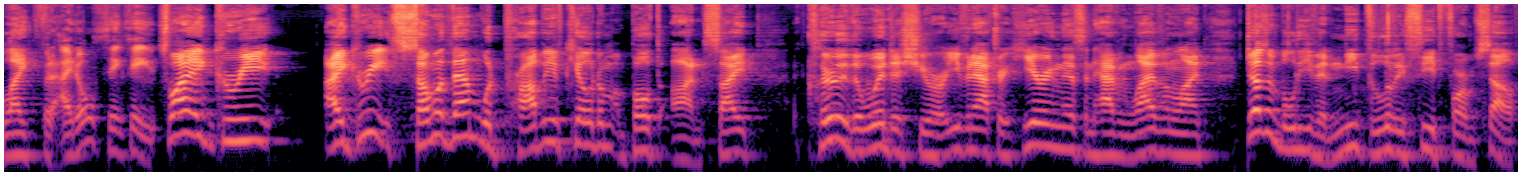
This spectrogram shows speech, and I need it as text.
like that. But I don't think they. So I agree. I agree. Some of them would probably have killed him both on site. Clearly, the Wind Hashira, even after hearing this and having live online, doesn't believe it and needs to literally see it for himself.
